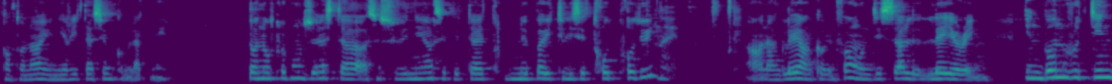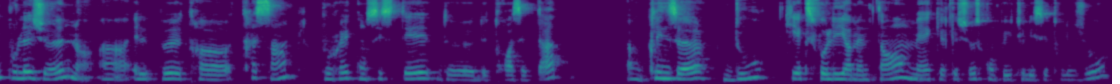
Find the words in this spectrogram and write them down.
quand on a une irritation comme l'acné. Un autre bon geste à, se souvenir, c'est peut-être ne pas utiliser trop de produits. En anglais, encore une fois, on dit ça le layering. Une bonne routine pour les jeunes, euh, elle peut être euh, très simple, pourrait consister de, de trois étapes. Un cleanser doux qui exfolie en même temps, mais quelque chose qu'on peut utiliser tous les jours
